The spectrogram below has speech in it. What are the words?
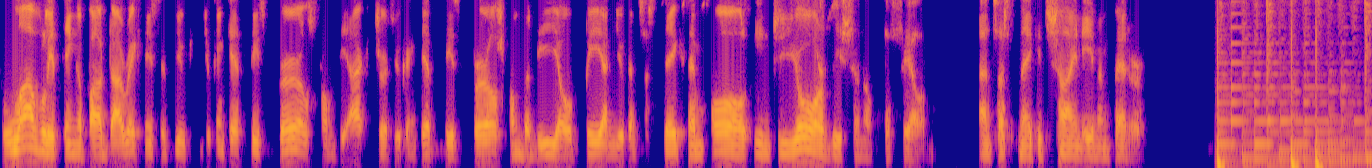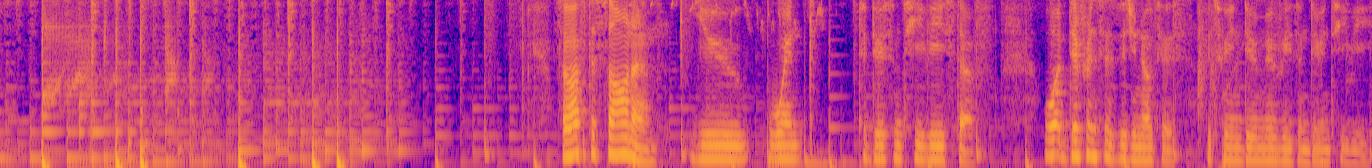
lovely thing about directing is that you, you can get these pearls from the actors, you can get these pearls from the DOP, and you can just take them all into your vision of the film and just make it shine even better. So after sauna, you went to do some TV stuff. What differences did you notice between doing movies and doing TV?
